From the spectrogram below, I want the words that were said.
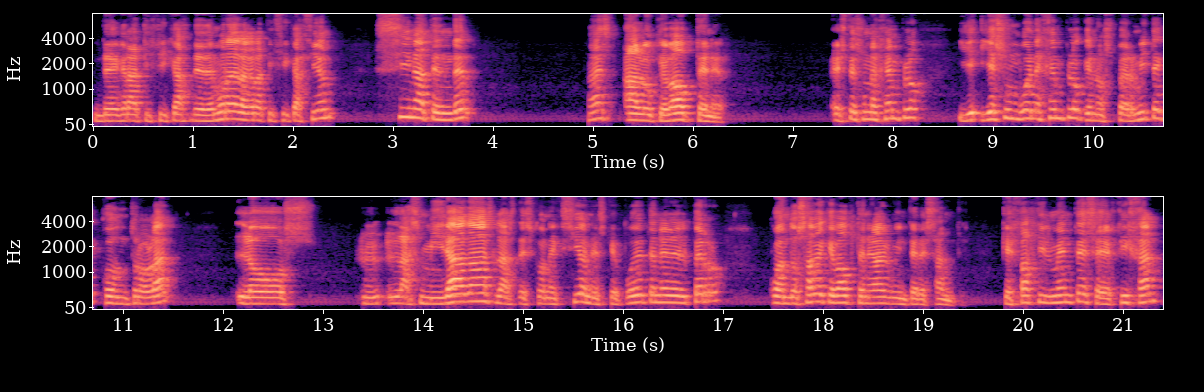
de, gratifica, de demora de la gratificación sin atender a lo que va a obtener. Este es un ejemplo y, y, es un buen ejemplo que nos permite controlar los, las miradas, las desconexiones que puede tener el perro cuando sabe que va a obtener algo interesante, que fácilmente se fijan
